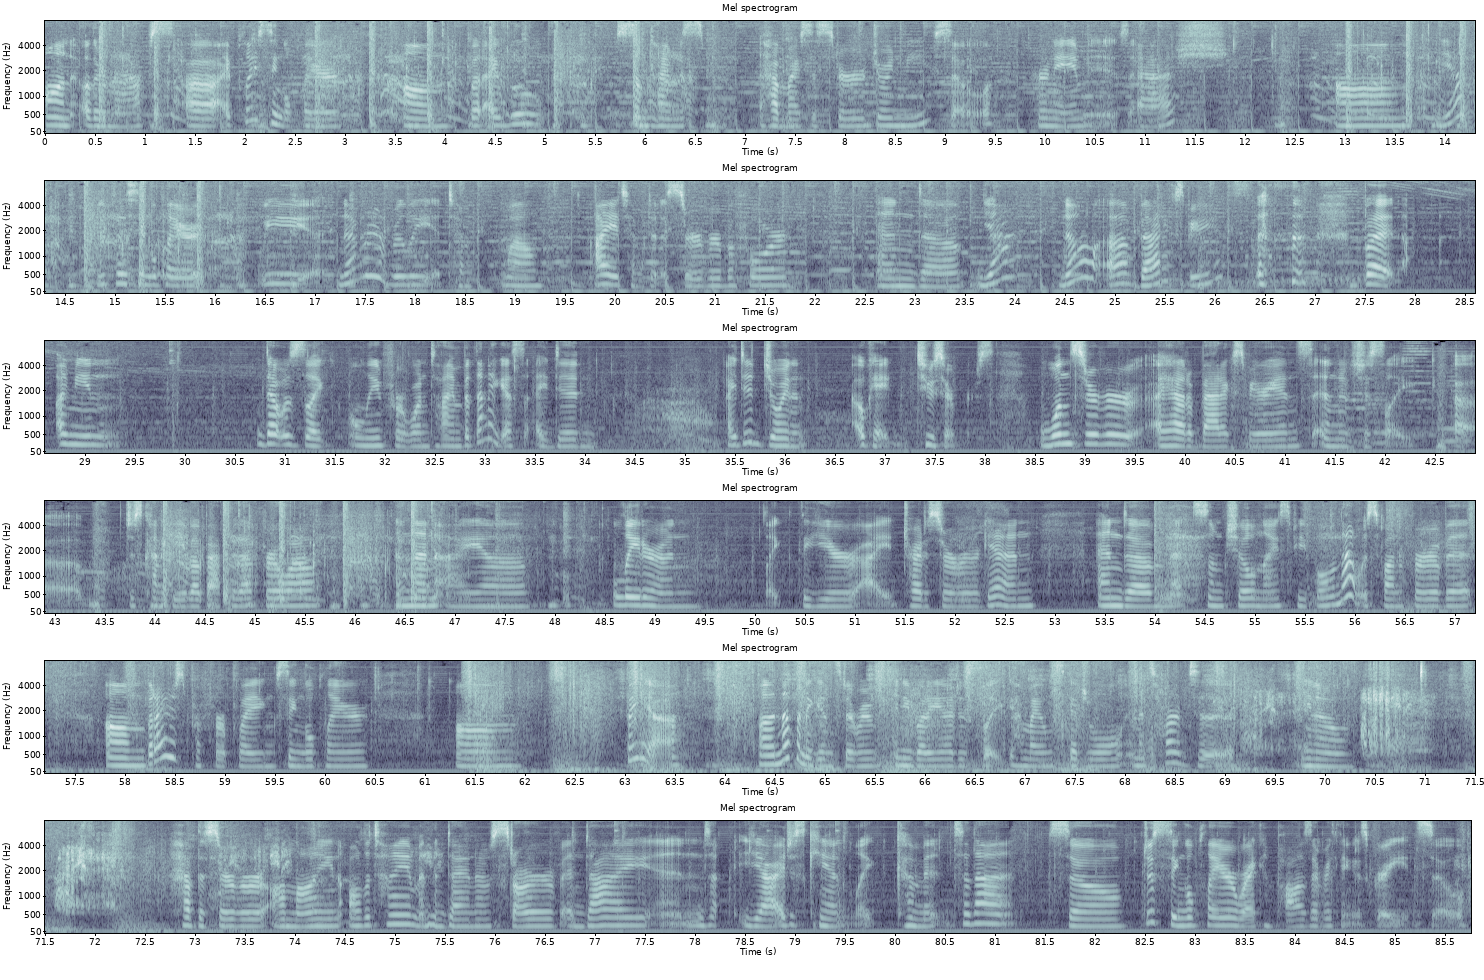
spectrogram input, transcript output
on other maps. Uh, I play single player, um, but I will sometimes have my sister join me. So her name is Ash. Um, yeah, we play single player. We never really attempt, well, I attempted a server before, and uh, yeah, no, uh, bad experience. but, I mean, that was like only for one time, but then I guess I did, I did join, okay, two servers one server I had a bad experience and it's just like uh, just kind of gave up after that for a while. And then I uh, later in like the year I tried a server again and uh, met some chill nice people and that was fun for a bit. Um, but I just prefer playing single player. Um, but yeah uh, nothing against every, anybody, I just like have my own schedule and it's hard to, you know, have the server online all the time and then dinos starve and die and yeah, I just can't like commit to that. So just single player where I can pause everything is great. So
